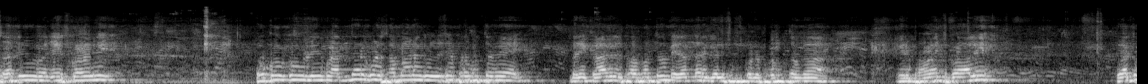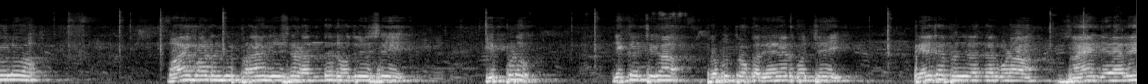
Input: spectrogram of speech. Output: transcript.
సద్వినియోగం చేసుకోవాలి. ఒక్కొక్కరు రేపు అందరూ కూడా సమానంగా చూసే ప్రభుత్వమే మరి కాంగ్రెస్ ప్రభుత్వం మీరందరూ గెలిపించుకున్న ప్రభుత్వంగా మీరు భావించుకోవాలి. గతంలో మాయమాటలు ప్రయాణం చేసిన అందరిని వదిలేసి ఇప్పుడు నిక్కచ్చిగా ప్రభుత్వం ఒక నిర్ణయానికి వచ్చి పేద ప్రజలందరూ కూడా సాయం చేయాలి.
